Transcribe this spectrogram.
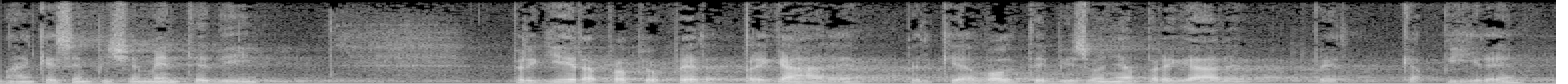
anche semplicemente di preghiera proprio per pregare, perché a volte bisogna pregare per capire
